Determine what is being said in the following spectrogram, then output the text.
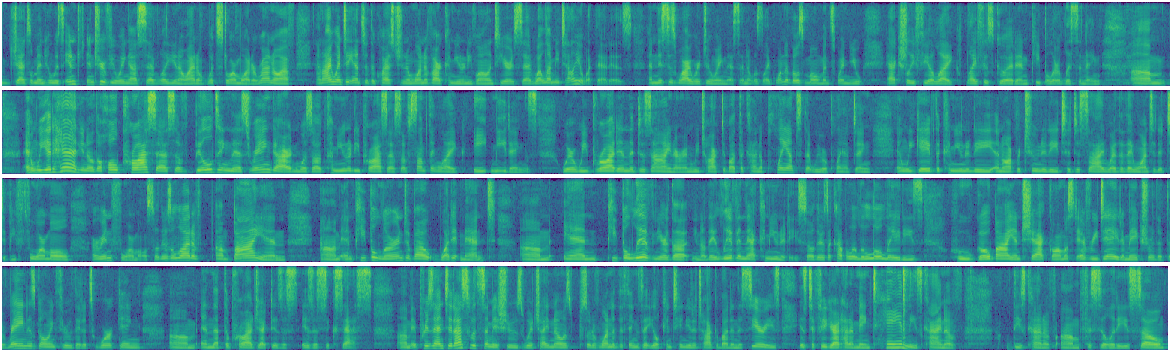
gentleman who was in interviewing us said, well, you know, I don't, what's stormwater runoff? And I went to answer the question, and one of our community volunteers said, well, let me tell you what that is. And this is why we're doing this. And it was like one of those moments when you actually feel like life is good and people are listening. Um, and we had had, you know, the whole process of building this rain garden was a community process of something like eight meetings where we brought in the designer and we talked about the kind of plants that we were planting and we gave the community an opportunity to decide whether they wanted it to be formal or informal. So there's a lot of um, buy-in um, and people learned about what it meant. Um, and people live near the, you know, they live in that community. So there's a couple of little old ladies who go by and check almost every day to make sure that the rain is going through, that it's working, um, and that the project is a, is a success. Um, it presented us with some issues, which I know is sort of one of the things that you'll continue to talk about in the series, is to figure out how to maintain these kind of, these kind of um, facilities. So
